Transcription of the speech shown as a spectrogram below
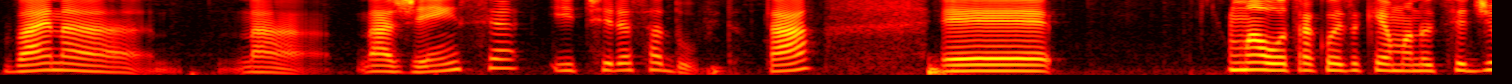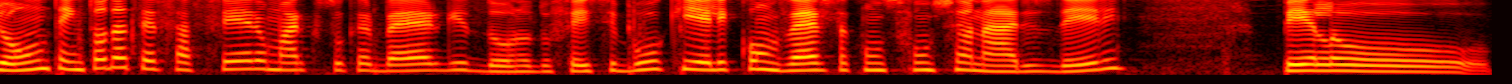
vai na, na, na agência e tira essa dúvida, tá? É, uma outra coisa que é uma notícia de ontem, toda terça-feira o Mark Zuckerberg, dono do Facebook, ele conversa com os funcionários dele pelo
